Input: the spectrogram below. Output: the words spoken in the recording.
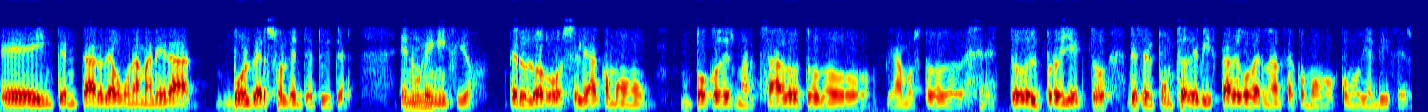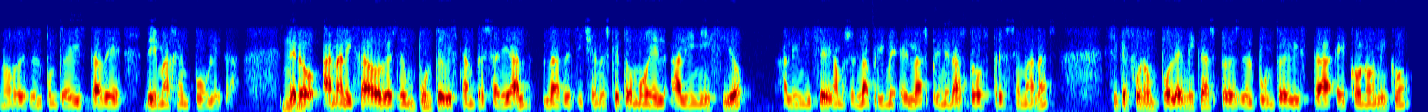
intentar de alguna manera volver solvente Twitter en un inicio, pero luego se le ha como un poco desmarchado todo, digamos, todo, todo el proyecto desde el punto de vista de gobernanza, como, como bien dices, ¿no? Desde el punto de vista de, de imagen pública. Pero analizado desde un punto de vista empresarial, las decisiones que tomó él al inicio, al inicio, digamos, en, la en las primeras dos, tres semanas, sí que fueron polémicas, pero desde el punto de vista económico,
